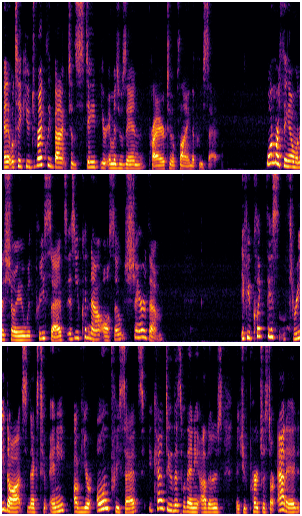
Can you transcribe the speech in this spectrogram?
and it will take you directly back to the state your image was in prior to applying the preset. One more thing I want to show you with presets is you can now also share them. If you click these three dots next to any of your own presets, you can't do this with any others that you've purchased or added,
